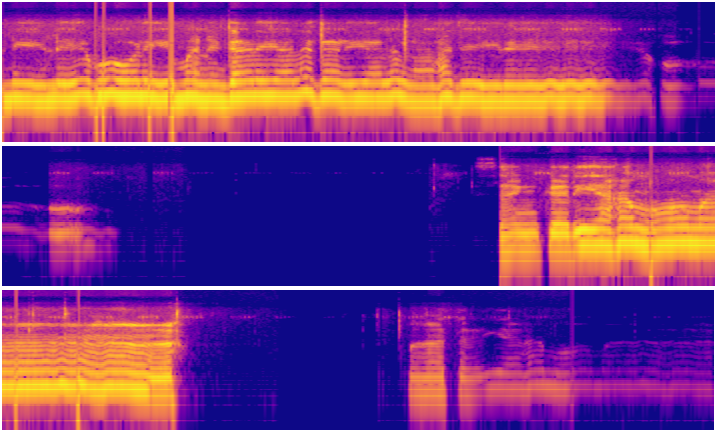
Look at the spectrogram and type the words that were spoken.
લે બોળી મન ગળિયલ ગળિયલ લાજી રે. શંકરિયા મોમાં પાતળિયા મોમાં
